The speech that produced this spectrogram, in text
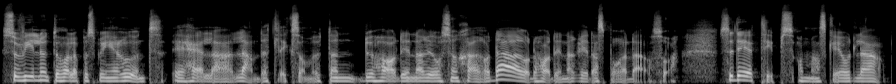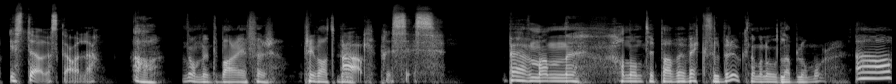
så vill du inte hålla på att springa runt i hela landet liksom, utan du har dina rosenskäror där och du har dina riddarsporrar där och så. Så det är ett tips om man ska odla i större skala. Ja, om det inte bara är för privatbruk. Ja, precis. Behöver man eh, ha någon typ av växelbruk när man odlar blommor? Ja,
